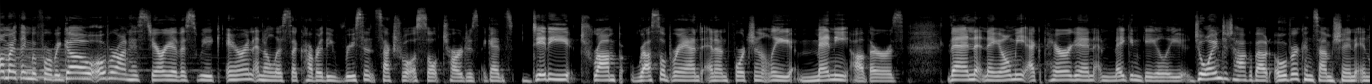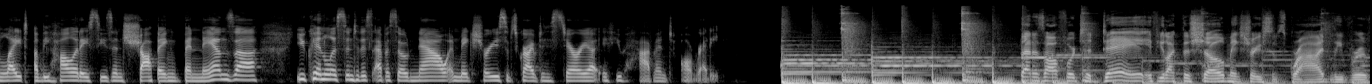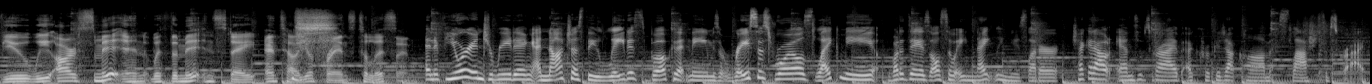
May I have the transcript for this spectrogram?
One more thing before we go. Over on Hysteria this week, Aaron and Alyssa cover the recent sexual assault charges against Diddy, Trump, Russell Brand, and unfortunately many others. Then Naomi Ekperigin and Megan Gailey join to talk about overconsumption in light of the holiday season shopping bonanza. You can listen to this episode now and make sure you subscribe to Hysteria if you haven't already. That is all for today. If you like the show, make sure you subscribe, leave a review. We are smitten with the mitten state and tell your friends to listen. And if you're into reading and not just the latest book that names racist royals like me, What a Day is also a nightly newsletter. Check it out and subscribe at crooked.com slash subscribe.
